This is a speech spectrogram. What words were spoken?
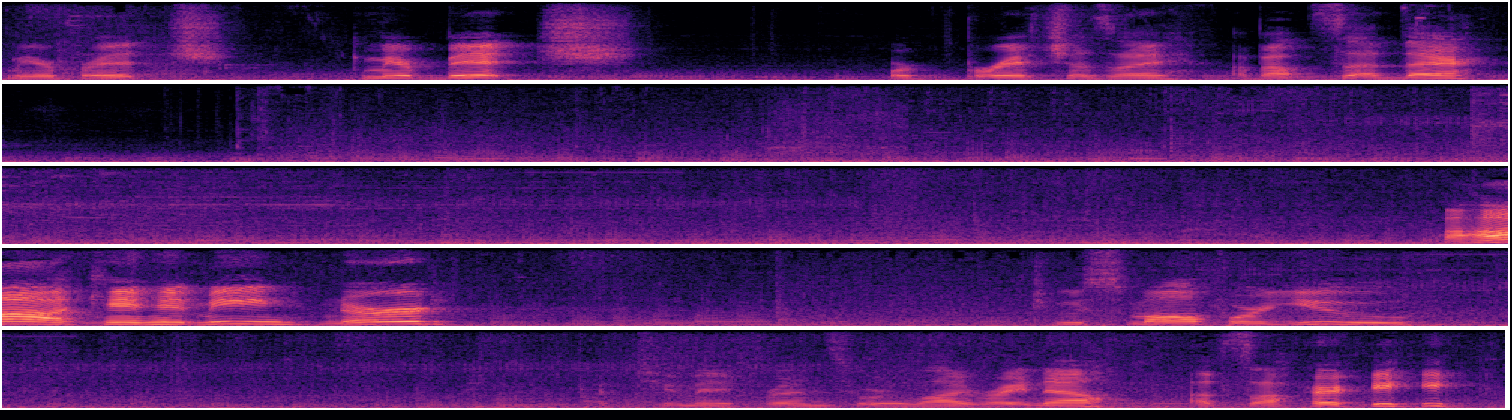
Come here, bitch. Come here, bitch. Or britch, as I about said there. Aha! Can't hit me, nerd! Too small for you. I have too many friends who are alive right now. I'm sorry.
